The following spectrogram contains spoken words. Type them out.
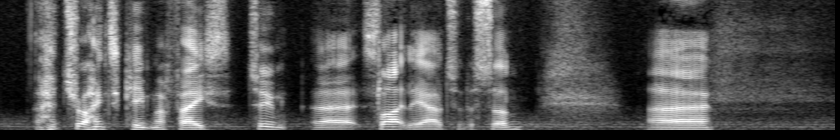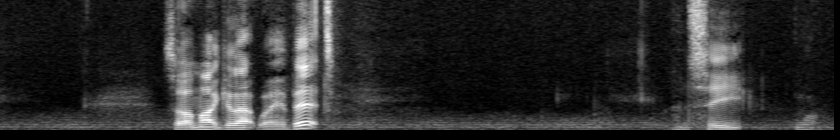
trying to keep my face too uh, slightly out of the sun Uh, so I might go that way a bit and see what.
